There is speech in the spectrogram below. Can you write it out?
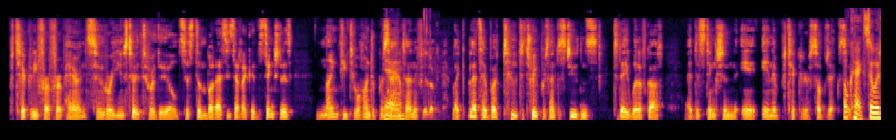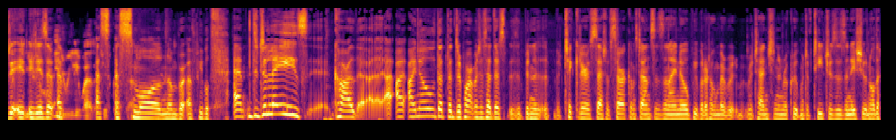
particularly for, for parents who are used to to the old system. But as you said, like a distinction is ninety to hundred yeah. percent. And if you look like let's say about two to three percent of students today will have got a distinction in, in a particular subject. So okay, so it, it, it is a, really, well a, a small number of people. Um, the delays, Carl, I, I, know that the department has said there's been a particular set of circumstances, and I know people are talking about re- retention and recruitment of teachers as an issue and all that.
